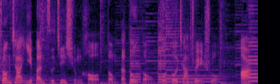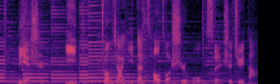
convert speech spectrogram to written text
庄家一般资金雄厚，懂的都懂，不多加赘述。二劣势一庄家一旦操作失误，损失巨大。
